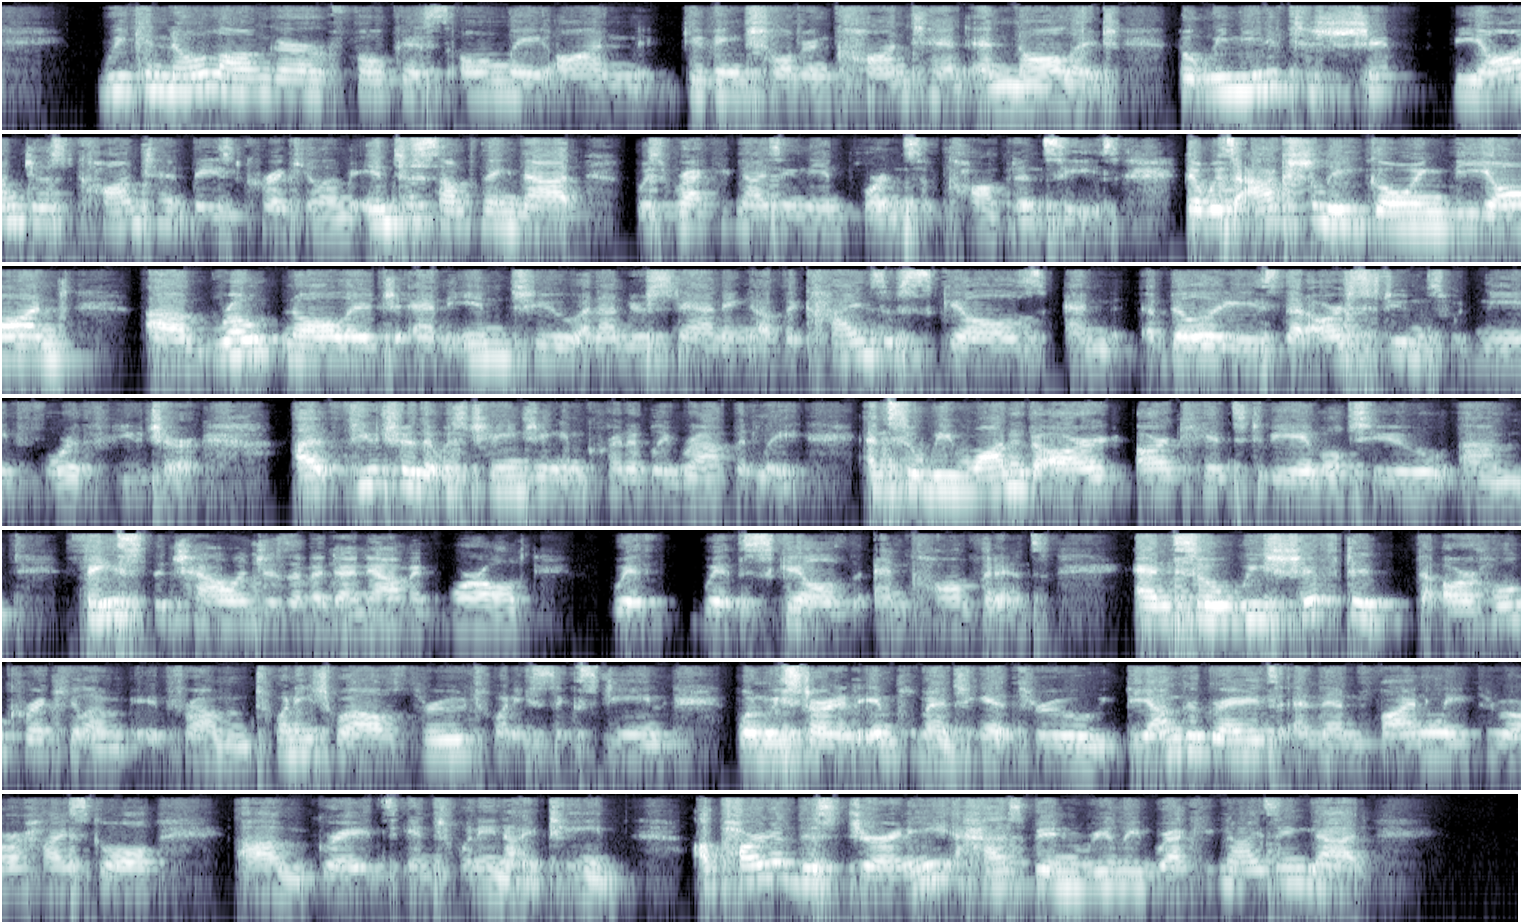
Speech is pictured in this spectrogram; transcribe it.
we can no longer focus only on giving children content and knowledge, but we needed to shift beyond just content-based curriculum into something that was recognizing the importance of competencies, that was actually going beyond um, rote knowledge and into an understanding of the kinds of skills and abilities that our students would need for the future. A future that was changing incredibly rapidly. And so we wanted our, our kids to be able to um, face the challenges of a dynamic world with, with skills and confidence. And so we shifted our whole curriculum from 2012 through 2016 when we started implementing it through the younger grades and then finally through our high school um, grades in 2019. A part of this journey has been really recognizing that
